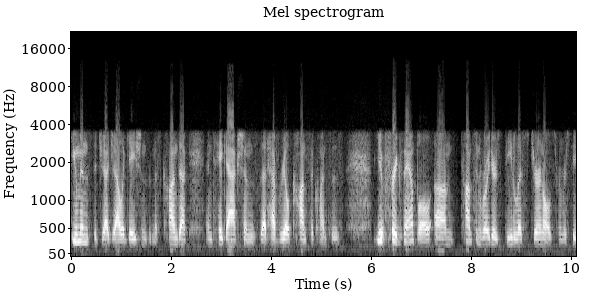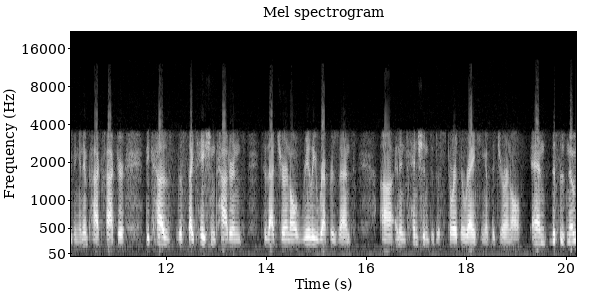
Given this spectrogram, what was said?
humans to judge allegations of misconduct and take actions that have real consequences. You, for example, um, Thomson Reuters delists journals from receiving an impact factor because the citation patterns to that journal really represent uh, an intention to distort the ranking of the journal. And this is no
